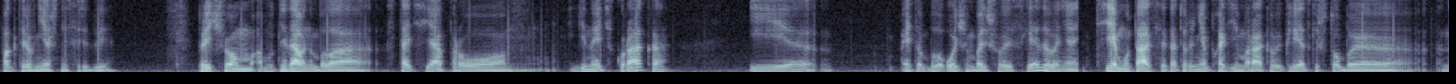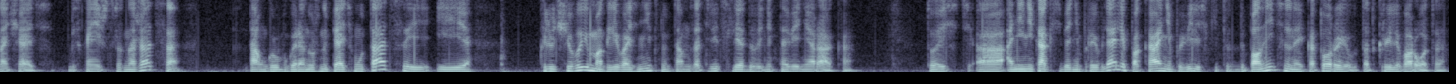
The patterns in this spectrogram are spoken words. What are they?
факторы внешней среды. Причем вот недавно была статья про генетику рака, и это было очень большое исследование. Те мутации, которые необходимы раковой клетке, чтобы начать бесконечно размножаться, там, грубо говоря, нужно 5 мутаций, и ключевые могли возникнуть там за 30 лет до возникновения рака. То есть э, они никак себя не проявляли, пока не появились какие-то дополнительные, которые вот открыли ворота.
